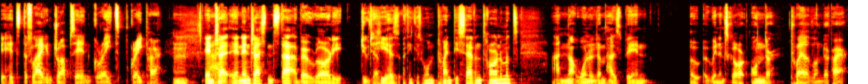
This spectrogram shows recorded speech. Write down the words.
It hits the flag and drops in. Great, great par. Inter- an interesting stat about Rory. Do tell. He has, I think, he's won twenty-seven tournaments, and not one of them has been a, a winning score under twelve under par.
